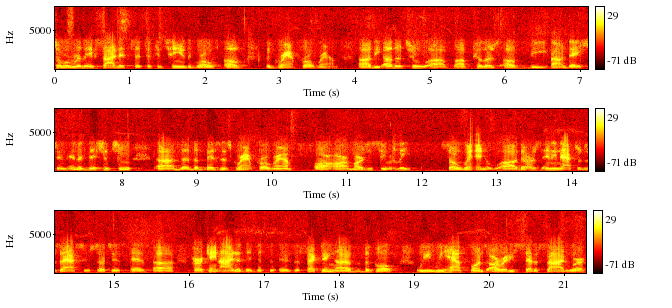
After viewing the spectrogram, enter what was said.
so we're really excited to, to continue the growth of the grant program. the other two pillars of the foundation, in addition to the, the business grant program, are our emergency relief. So when uh, there's any natural disasters, such as, as uh, Hurricane Ida that is affecting uh, the Gulf, we, we have funds already set aside where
